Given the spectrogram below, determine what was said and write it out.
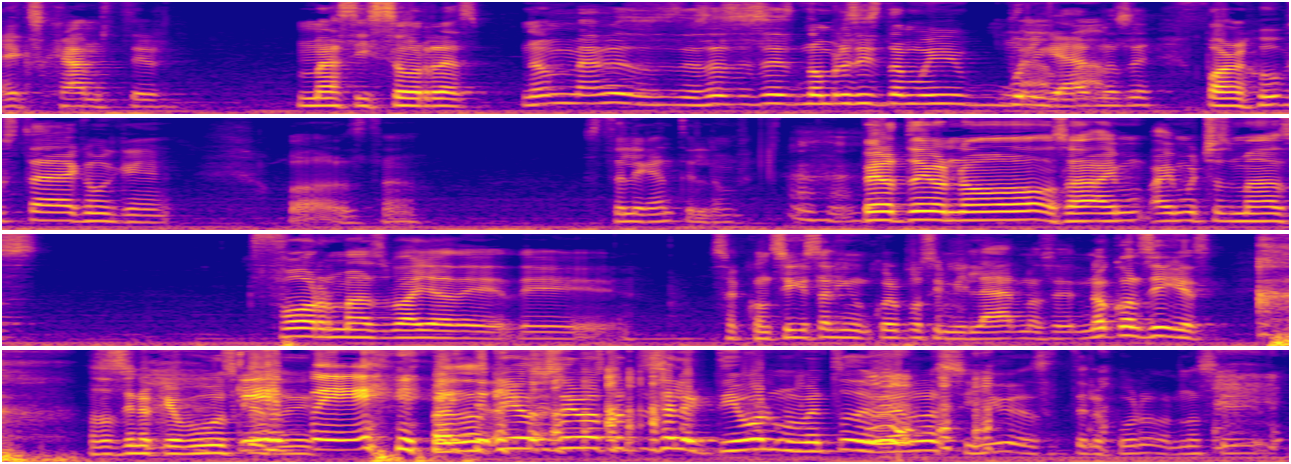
Xhamster, Macizorras. No mames, esos, ese nombre sí está muy vulgar, no, sé. Pornhub está como que. wow, está, está elegante el nombre. Ajá. Pero te digo, no, o sea, hay, hay muchas más formas, vaya, de, de... O sea, consigues a alguien con cuerpo similar, no sé. No consigues. O sea, sino que buscas. ¡Qué! Pero es que yo sí soy bastante selectivo al momento de verlo así, o sea, te lo juro, no sé.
